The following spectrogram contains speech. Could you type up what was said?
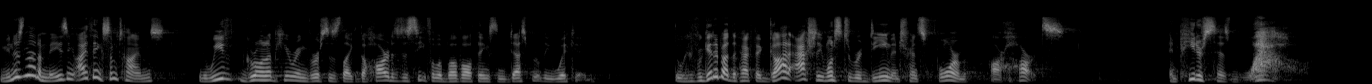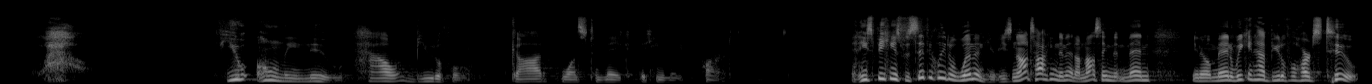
I mean, isn't that amazing? I think sometimes you know, we've grown up hearing verses like, the heart is deceitful above all things and desperately wicked. That we forget about the fact that God actually wants to redeem and transform our hearts. And Peter says, Wow, wow. If you only knew how beautiful God wants to make the human heart. And he's speaking specifically to women here. He's not talking to men. I'm not saying that men, you know, men, we can have beautiful hearts too.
